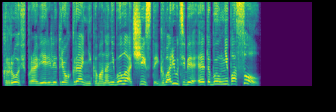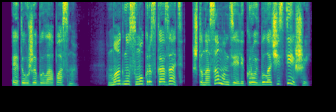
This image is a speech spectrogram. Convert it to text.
кровь проверили трехгранником, она не была чистой. Говорю тебе, это был не посол. Это уже было опасно. Магнус мог рассказать, что на самом деле кровь была чистейшей,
